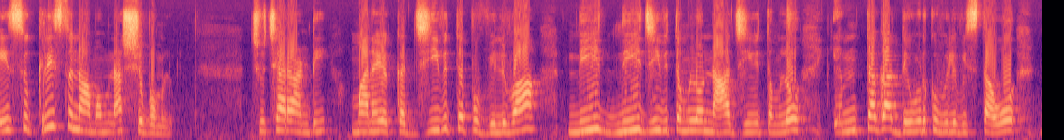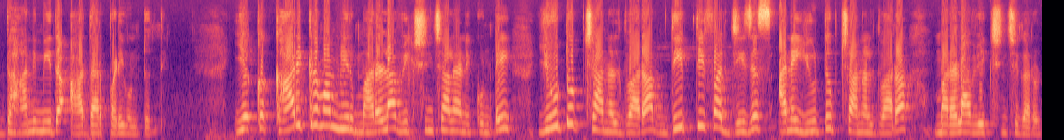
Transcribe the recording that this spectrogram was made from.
యేసు క్రీస్తు నామమున శుభములు. చూచారా అండి మన యొక్క జీవితపు విలువ నీ నీ జీవితంలో నా జీవితంలో ఎంతగా దేవుడికి విలువిస్తావో దాని మీద ఆధారపడి ఉంటుంది. ఈ యొక్క కార్యక్రమం మీరు మరలా వీక్షించాలనుకుంటే యూట్యూబ్ ఛానల్ ద్వారా దీప్తి ఫర్ జీసస్ అనే యూట్యూబ్ ఛానల్ ద్వారా మరలా వీక్షించగలరు.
